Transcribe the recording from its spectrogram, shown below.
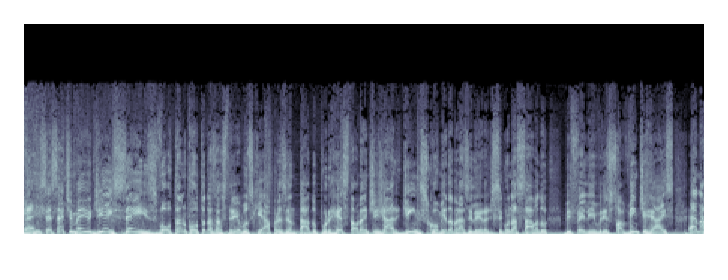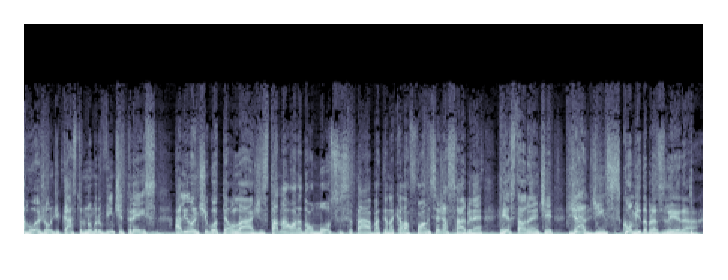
RC7 meio-dia e seis, voltando com todas as tribos, que é apresentado por Restaurante Jardins, comida brasileira. De segunda a sábado, buffet livre, só 20 reais. É na rua João de Castro, número 23, ali no antigo Hotel Lages. Está na hora do almoço, você tá batendo aquela fome, você já sabe, né? Restaurante Jardins, comida brasileira.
